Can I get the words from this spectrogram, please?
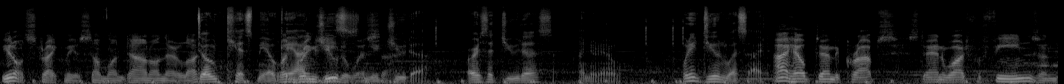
You don't strike me as someone down on their luck. Don't kiss me, okay? What I'm brings you to Jesus and you're Westside? Judah. Or is that Judas? I don't know. What are you doing, Westside? I help tend the crops, stand watch for fiends, and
